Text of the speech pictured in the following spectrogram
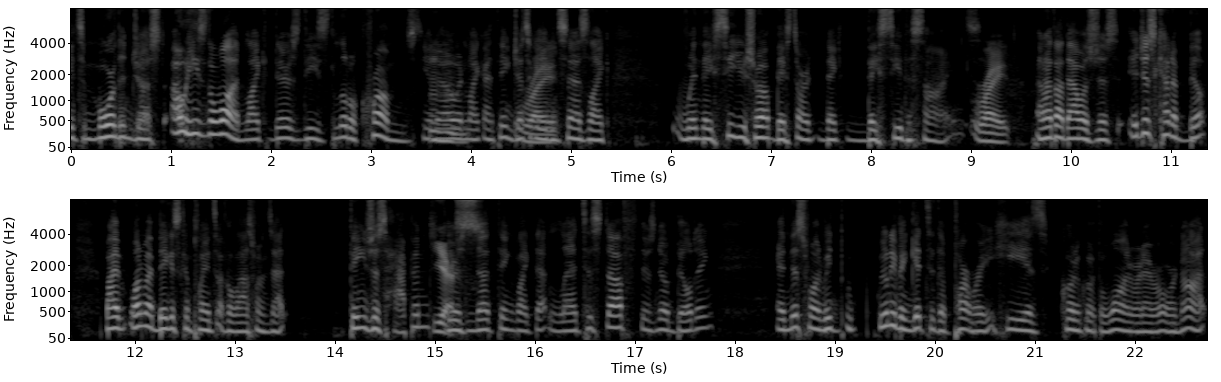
It's more than just oh he's the one like there's these little crumbs you know Mhm. and like I think Jessica even says like when they see you show up they start they they see the signs Right. and I thought that was just it just kind of built my one of my biggest complaints of the last one is that things just happened. Yes. There's nothing like that led to stuff. There's no building. And this one we we don't even get to the part where he is quote unquote the one or whatever or not.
